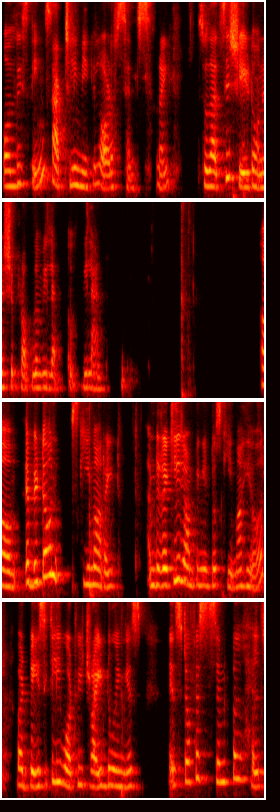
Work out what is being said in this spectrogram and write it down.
All these things actually make a lot of sense, right? So that's the shared ownership problem we, we land. Um, a bit on schema, right? I'm directly jumping into schema here, but basically what we tried doing is instead of a simple health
